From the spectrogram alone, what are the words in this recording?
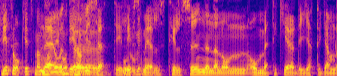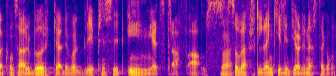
Det är tråkigt men Nej, och det har vi sett i orolig. livsmedelstillsynen när någon ometiketerade jättegamla konservburkar. Det var i princip inget straff alls. Nej. Så varför skulle den killen inte göra det nästa gång?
